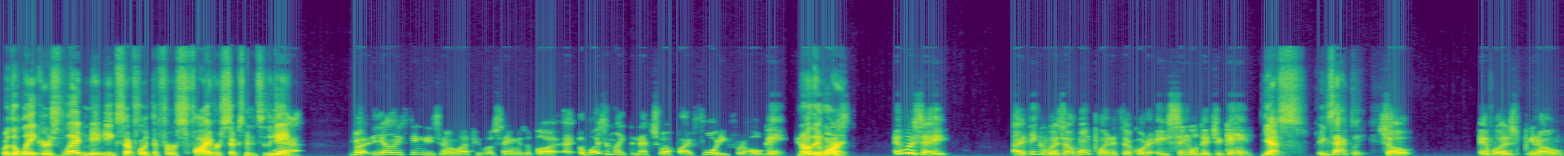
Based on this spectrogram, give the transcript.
where the Lakers led, maybe except for like the first five or six minutes of the yeah. game. But the only thing is, you know, a lot of people are saying was a blowout. It wasn't like the Nets were up by 40 for the whole game. No, they It weren't. It was a, I think it was at one point in the third quarter a single digit game. Yes, exactly. So it was, you know,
